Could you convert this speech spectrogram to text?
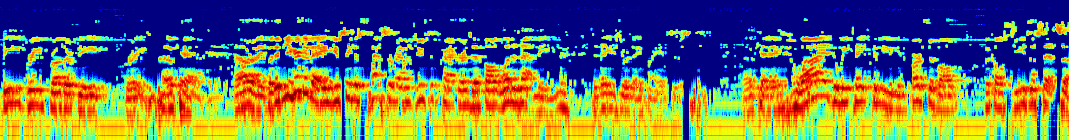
Be brief, brother, be brief. Okay. All right. But if you're here today, you've seen us pass around juice and crackers and thought, what does that mean? Today is your day for answers. Okay. Why do we take communion? First of all, because Jesus said so.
